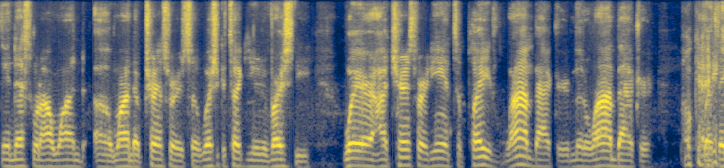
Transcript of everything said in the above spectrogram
Then that's when I wind uh, wind up transferring to Western Kentucky University, where I transferred in to play linebacker, middle linebacker. Okay. But they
